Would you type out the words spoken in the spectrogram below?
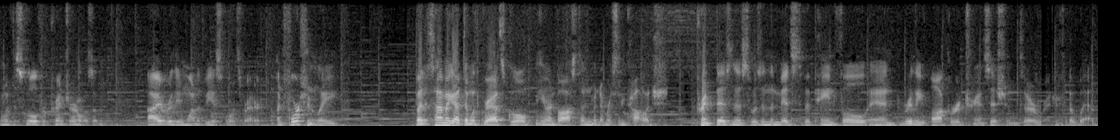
I went to school for print journalism. I really wanted to be a sports writer. Unfortunately, by the time I got done with grad school here in Boston at Emerson College, print business was in the midst of a painful and really awkward transition to writing for the web.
